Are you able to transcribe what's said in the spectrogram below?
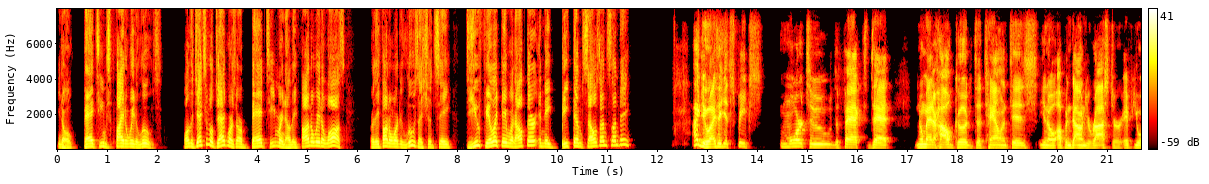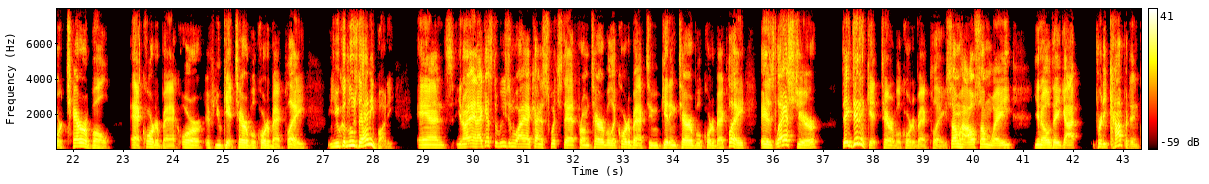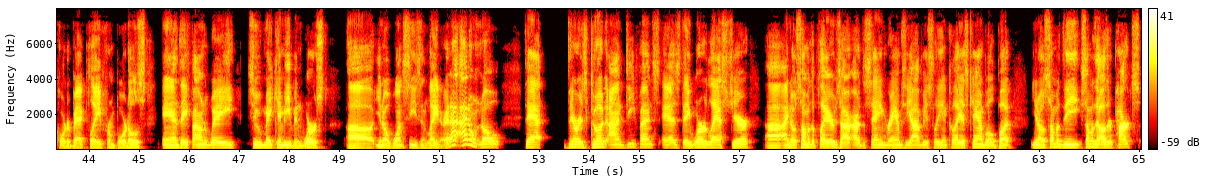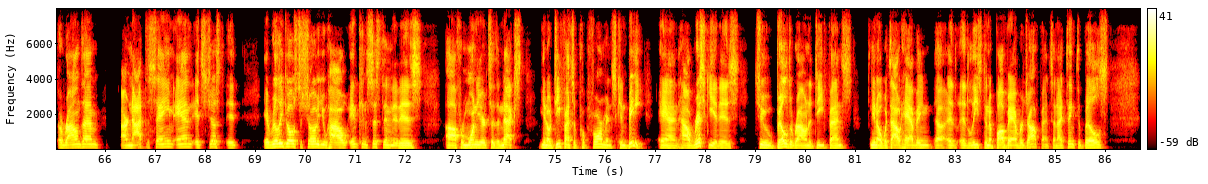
you know, bad teams find a way to lose? Well, the Jacksonville Jaguars are a bad team right now. They found a way to lose, or they found a way to lose, I should say. Do you feel like they went out there and they beat themselves on Sunday? I do. I think it speaks more to the fact that no matter how good the talent is, you know, up and down your roster, if you're terrible at quarterback or if you get terrible quarterback play, you could lose to anybody. And, you know, and I guess the reason why I kind of switched that from terrible at quarterback to getting terrible quarterback play is last year they didn't get terrible quarterback play. Somehow, some way, you know, they got pretty competent quarterback play from Bortles and they found a way to make him even worse, uh, you know, one season later. And I, I don't know that they're as good on defense as they were last year. Uh, I know some of the players are, are the same, Ramsey obviously and Calais Campbell, but you know some of the some of the other parts around them are not the same, and it's just it it really goes to show you how inconsistent it is uh, from one year to the next. You know, defensive performance can be, and how risky it is to build around a defense. You know, without having uh, at, at least an above average offense, and I think the Bills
